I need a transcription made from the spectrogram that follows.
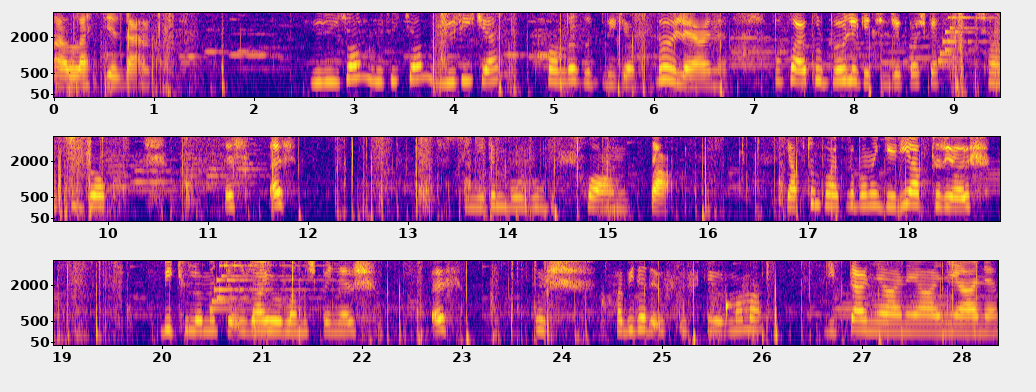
Allah cezanı. Yürüyeceğim, yürüyeceğim, yürüyeceğim. Sonra zıplayacağım. Böyle yani. Bu parkur böyle geçilecek. Başka şansı yok. Öf, öf. Sinirim bozuldu şu anda. Yaptığım parkuru bana geri yaptırıyor. Öf. Bir kilometre uzay yollamış beni. Öf. Öf. Üf. Habire de üf üf diyorum ama cidden yani yani yani.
